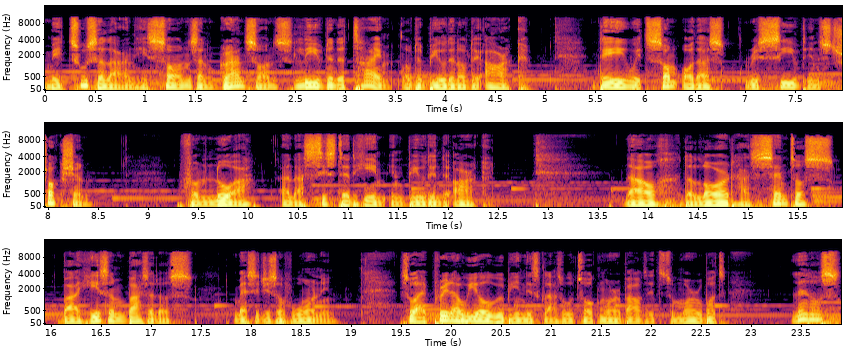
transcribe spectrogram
Methuselah and his sons and grandsons lived in the time of the building of the ark. They, with some others, received instruction from Noah and assisted him in building the ark. Now the Lord has sent us by his ambassadors messages of warning. So I pray that we all will be in this class. We'll talk more about it tomorrow, but let us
